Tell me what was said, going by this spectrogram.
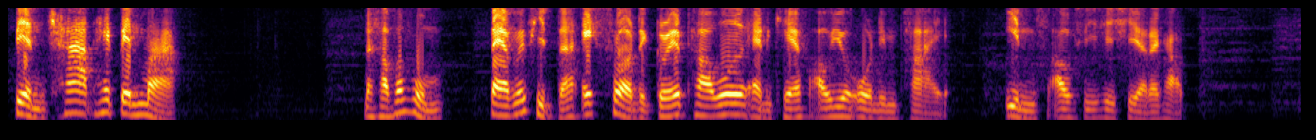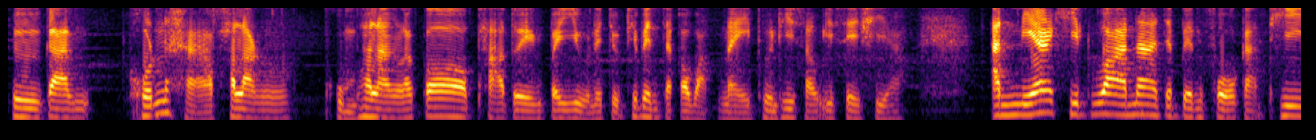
เปลี่ยนชาติให้เป็นหมากนะครับเพราะผมแปลไม่ผิดนะ explore the great power and cave out your own empire in Southeast Asia นะครับ คือการค้นหาพลังขุมพลังแล้วก็พาตัวเองไปอยู่ในจุดที่เป็นจักรวรรดิในพื้นที่ Southeast Asia นเนี้ยคิดว่าน่าจะเป็นโฟกัสที่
